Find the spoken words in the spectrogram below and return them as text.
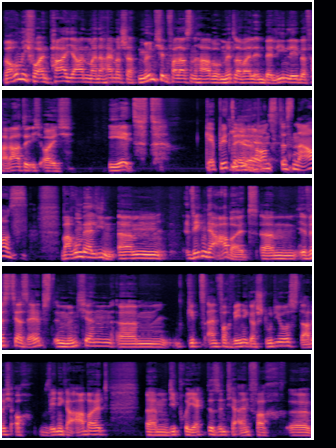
Warum ich vor ein paar Jahren meine Heimatstadt München verlassen habe und mittlerweile in Berlin lebe, verrate ich euch jetzt. Geh bitte, Yes. hau uns das denn aus. Warum Berlin? Ähm, wegen der Arbeit. Ähm, ihr wisst ja selbst, in München ähm, gibt's einfach weniger Studios, dadurch auch weniger Arbeit. Ähm, die Projekte sind hier einfach äh,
